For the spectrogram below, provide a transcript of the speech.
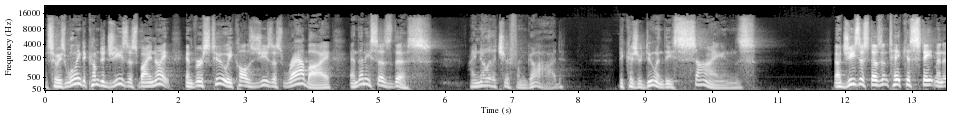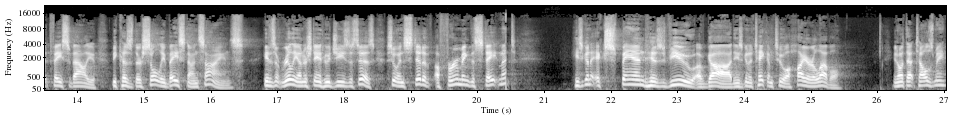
And so he's willing to come to Jesus by night. In verse 2, he calls Jesus rabbi, and then he says this I know that you're from God because you're doing these signs now, Jesus doesn't take his statement at face value because they're solely based on signs. He doesn't really understand who Jesus is. So instead of affirming the statement, he's going to expand his view of God. He's going to take him to a higher level. You know what that tells me?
